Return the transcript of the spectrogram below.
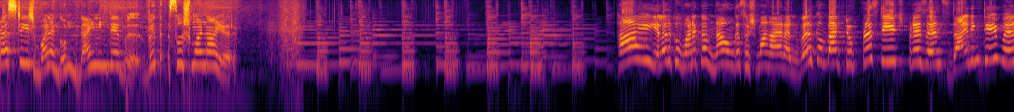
பிரஸ்டீஜ் வழங்கும் dining table with Sushma Nair. வணக்கம். நான் உங்க Sushma Nair and welcome back to Prestige presence dining table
